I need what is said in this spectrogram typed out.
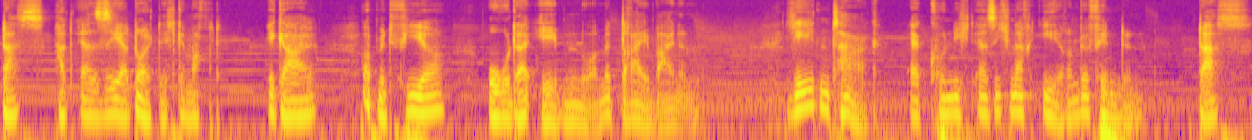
Das hat er sehr deutlich gemacht. Egal, ob mit vier oder eben nur mit drei Beinen. Jeden Tag erkundigt er sich nach ihrem Befinden. Das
